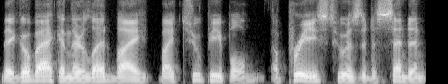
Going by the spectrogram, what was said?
they go back and they're led by by two people a priest who is the descendant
